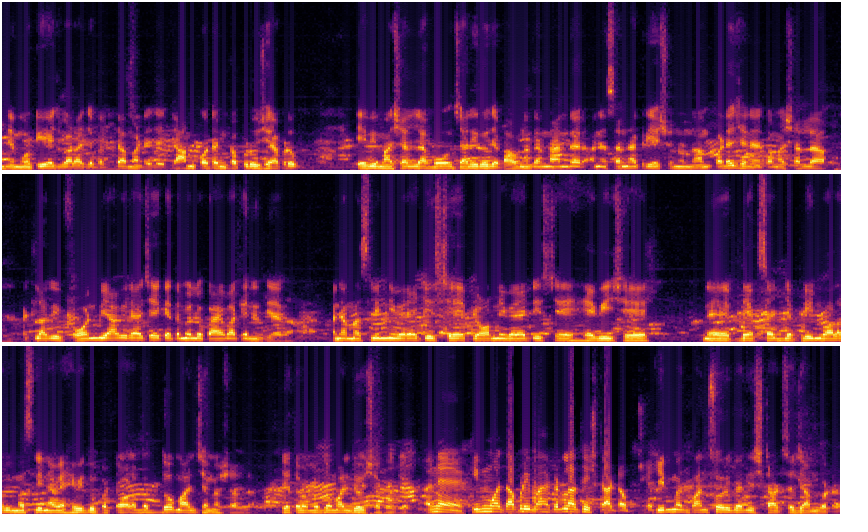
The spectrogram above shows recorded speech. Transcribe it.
ને મોટી એજવાળા છે, બધા માટે છે. જામ કોટન કપડું છે આપણું. એ બી માશાલ્લાહ બહુ ચાલી રહ્યું છે ભાવનગરના અંદર અને સના ક્રિએશનનું નામ પડે છે ને, તો માશાલ્લાહ એટલા બી ફોન બી આવી રહ્યા છે કે તમે લોકો આવ્યા કે નથી આવ્યા. અને મસલિનની વેરાયટીઝ છે પ્યોરની વેરાયટીઝ છે હેવી છે ને બેક સાઈડ જે પ્રિન્ટ વાળા બી મસલીન આવે હેવી દુપટ્ટા વાળા બધો માલ છે માશાલ્લાહ જે તમે બધો માલ જોઈ શકો છો. અને કિંમત આપણી પાસે કેટલાથી સ્ટાર્ટઅપ છે? કિંમત પાંચસો રૂપિયાથી સ્ટાર્ટ છે જામ કોટન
